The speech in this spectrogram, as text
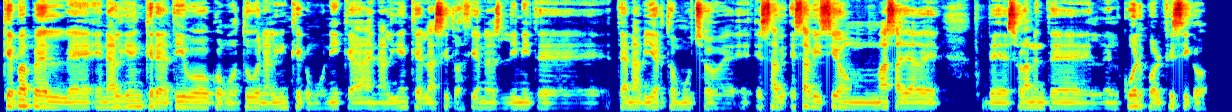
¿Qué papel eh, en alguien creativo como tú, en alguien que comunica, en alguien que las situaciones límite te han abierto mucho eh, esa, esa, visión más allá de, solamente el, cuerpo, el físico,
